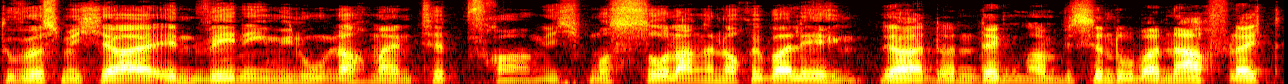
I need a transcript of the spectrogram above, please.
du wirst mich ja in wenigen Minuten nach meinem Tipp fragen. Ich muss so lange noch überlegen. Ja, dann denk mal ein bisschen drüber nach. Vielleicht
